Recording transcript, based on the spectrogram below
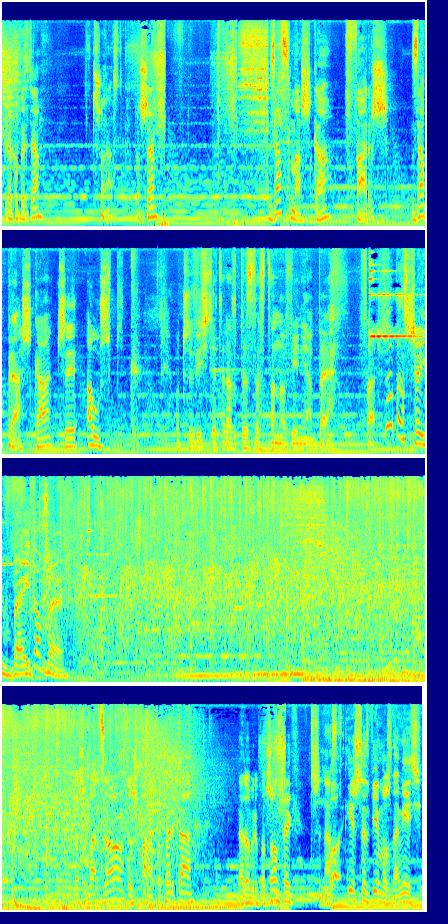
Która koperta? Trzynastka. Proszę. Zasmażka, farsz, zapraszka czy auszpik? Oczywiście teraz bez zastanowienia B. Farsz. No pan strzelił w B i dobrze. Proszę bardzo, to już pana koperta. Na dobry początek. Trzynastka. Bo jeszcze dwie można mieć.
